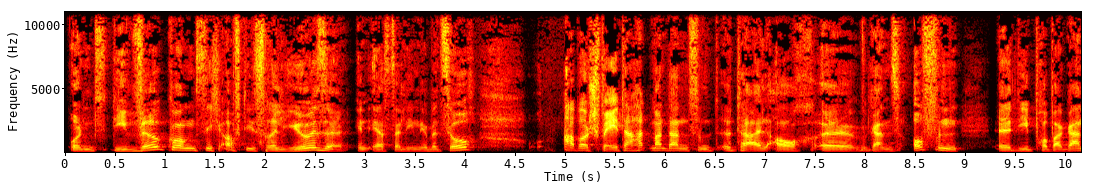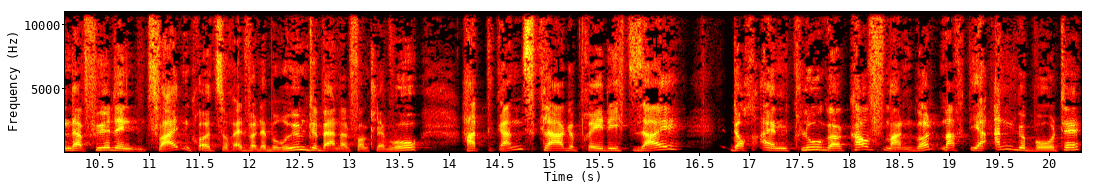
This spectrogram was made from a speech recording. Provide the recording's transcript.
und die Wirkung sich auf dieses Religiöse in erster Linie bezog. Aber später hat man dann zum Teil auch äh, ganz offen äh, die Propaganda für den zweiten Kreuzzug, etwa der berühmte Bernhard von Clairvaux, hat ganz klar gepredigt, sei doch ein kluger Kaufmann. Gott macht dir Angebote,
